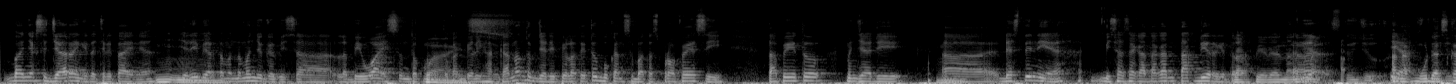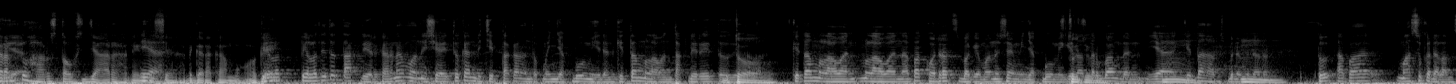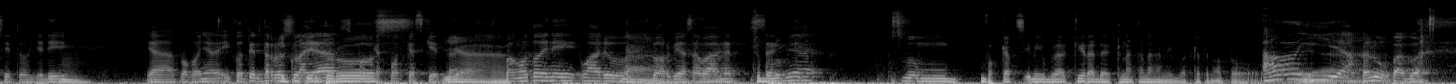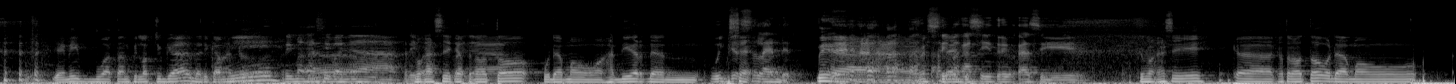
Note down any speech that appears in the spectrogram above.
banyak sejarah yang kita ceritain ya Mm-mm. jadi biar teman-teman juga bisa lebih wise untuk menentukan Wise. pilihan karena untuk jadi pilot itu bukan sebatas profesi tapi itu menjadi Hmm. uh, destiny ya bisa saya katakan takdir gitu lah. Takdir dan Karena Iya, setuju. Iya, anak muda setuju, sekarang iya. tuh harus tahu sejarah di Indonesia negara kamu oke pilot pilot itu takdir karena manusia itu kan diciptakan untuk menginjak bumi dan kita melawan takdir itu gitu Betul. loh. kita melawan melawan apa kodrat sebagai manusia yang menginjak bumi kita Setuju. terbang dan ya Hmm. kita harus benar-benar Hmm. tuh apa masuk ke dalam situ jadi Hmm. ya pokoknya ikutin terus lah Ikutin ya terus. podcast podcast kita Iya. bang Oto ini waduh Nah, luar biasa banget sebelumnya sebelum podcast ini berakhir ada kenang-kenangan nih buat Kapten Oto oh iya sampai lupa gua ya ini buatan pilot juga dari kami Terima kasih banyak. terima kasih Kapten banyak. Oto udah mau hadir dan We just landed. Iya, Mas terima kasih, terima kasih. Terima kasih ke Kapten Oto udah mau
